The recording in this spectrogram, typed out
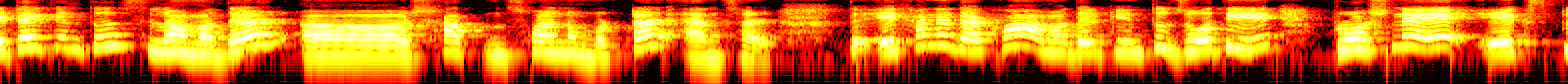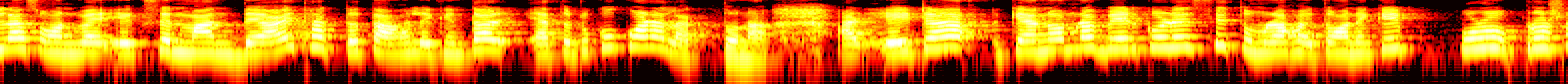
এটাই কিন্তু ছিল আমাদের সাত, ছয় নম্বরটার অ্যান্সার তো এখানে দেখো আমাদের কিন্তু যদি প্রশ্নে এক্স প্লাস ওয়ান বাই এক্সের মান দেওয়াই থাকতো, তাহলে কিন্তু আর এতটুকু করা লাগতো না। আর এটা কেন আমরা বের করেছি? তোমরা হয়তো অনেকেই প্রশ্ন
